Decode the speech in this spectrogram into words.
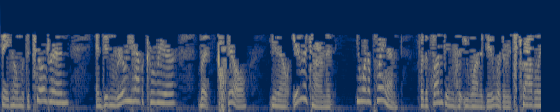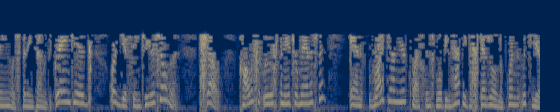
stayed home with the children and didn't really have a career, but still, you know, in retirement, you want to plan for the fun things that you want to do, whether it's traveling or spending time with the grandkids or gifting to your children. So, call us at Lewis Financial Management and write down your questions. We'll be happy to schedule an appointment with you.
